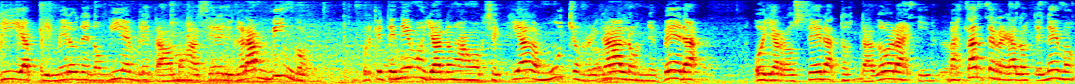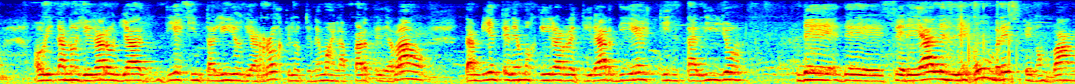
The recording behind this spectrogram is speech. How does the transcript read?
día, primero de noviembre, vamos a hacer el gran bingo, porque tenemos, ya nos han obsequiado muchos regalos, nevera, olla rosera, tostadora y bastantes regalos tenemos. Ahorita nos llegaron ya 10 quintalillos de arroz que lo tenemos en la parte de abajo. También tenemos que ir a retirar 10 quintalillos de, cereales, legumbres que nos van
